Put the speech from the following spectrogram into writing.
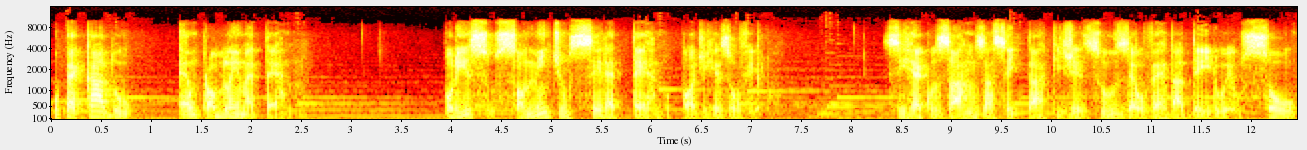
O pecado é um problema eterno. Por isso, somente um ser eterno pode resolvê-lo. Se recusarmos aceitar que Jesus é o verdadeiro Eu Sou,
